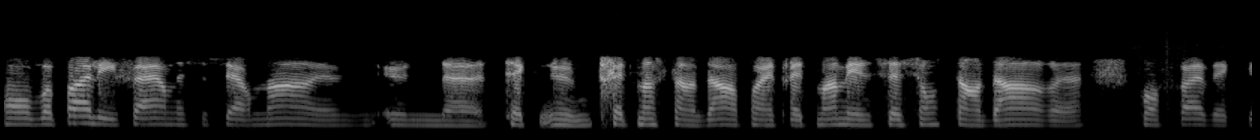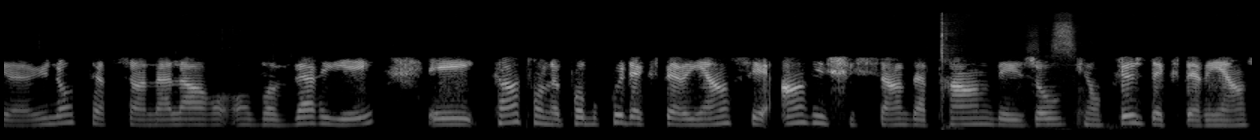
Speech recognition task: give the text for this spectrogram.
on va pas aller faire nécessairement une, une, euh, tec- un traitement standard, pas un traitement, mais une session standard euh, qu'on fera avec euh, une autre personne. Alors, on va varier et quand on n'a pas beaucoup d'expérience, c'est enrichissant d'apprendre des autres qui ont plus d'expérience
